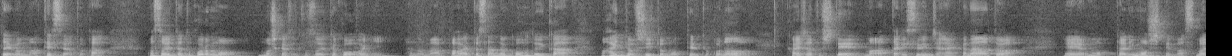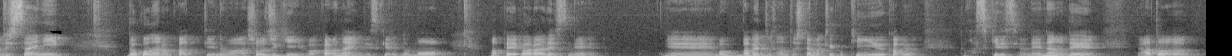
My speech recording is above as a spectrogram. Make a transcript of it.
例えばまあテスラとか、まあ、そういったところももしかするとそういった候補にあのまあバフェットさんの候補というか入ってほしいと思っているところの会社としてまああったりするんじゃないかなとは、えー思ったりもしてます。まあ、実際にどこなのかっていうのは正直わからないんですけれども、まあ、ペーパーはですね、えーバフェットさんとしてはま結構金融株とか好きですよね。なのであとは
